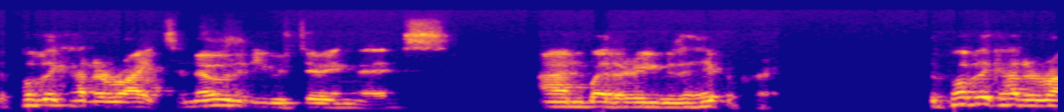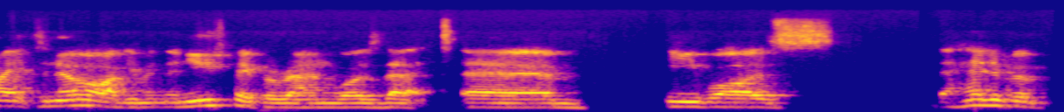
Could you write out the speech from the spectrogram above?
the public had a right to know that he was doing this and whether he was a hypocrite. The public had a right to know argument the newspaper ran was that um, he was the head of a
